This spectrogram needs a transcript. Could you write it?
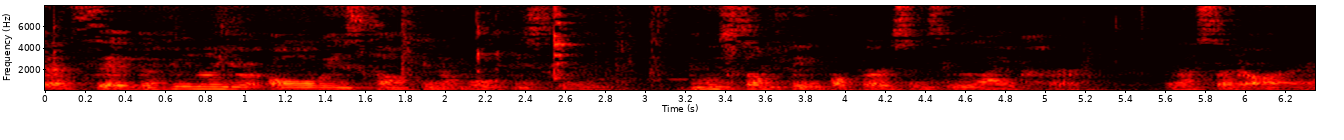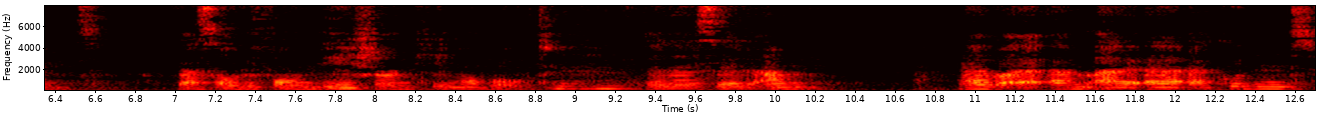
that said, Davina, you're always talking about this thing. Do something for persons like her. And I said, all right. That's how the foundation came about. Mm-hmm. And I said, I'm, I, I'm, I, I, I couldn't,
